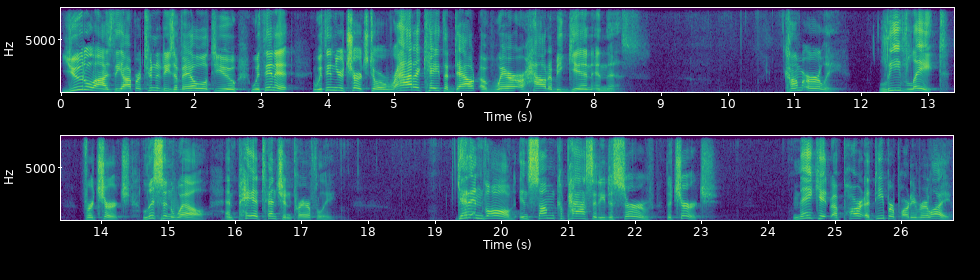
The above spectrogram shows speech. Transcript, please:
Utilize the opportunities available to you within it, within your church, to eradicate the doubt of where or how to begin in this. Come early, leave late for church, listen well, and pay attention prayerfully. Get involved in some capacity to serve the church. Make it a part, a deeper part of your life.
